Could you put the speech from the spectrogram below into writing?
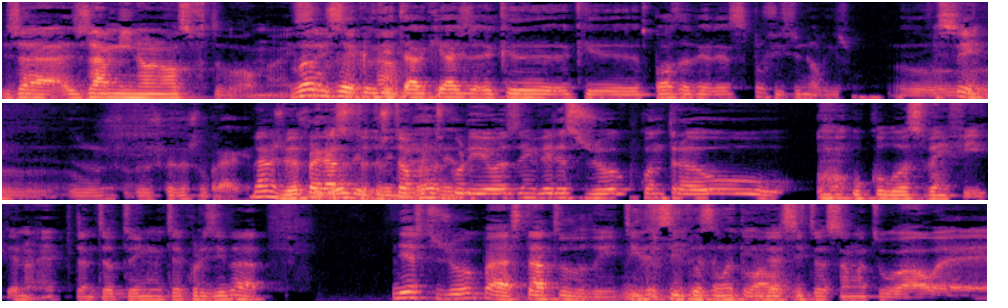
já, já mina o nosso futebol, não é? Vamos sei, acreditar que, que, haja, que, que pode haver esse profissionalismo do, Sim. Dos, dos jogadores do Braga. Vamos ver, por acaso estou muito curioso em ver esse jogo contra o, o Colosso Benfica, não é? Portanto, eu tenho muita curiosidade. Deste jogo, pá, está tudo dito. E da situação atual. E da situação atual é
